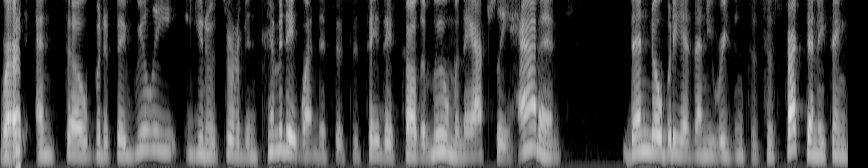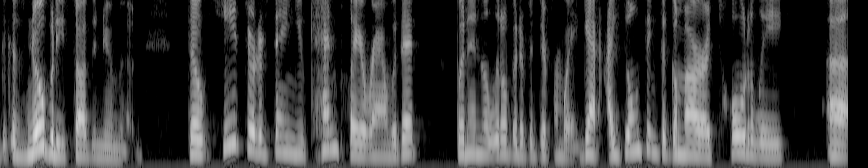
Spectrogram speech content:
right? And so but if they really you know sort of intimidate witnesses to say they saw the moon when they actually hadn't then nobody has any reason to suspect anything because nobody saw the new moon. So he's sort of saying you can play around with it but in a little bit of a different way. Again i don't think the gemara totally uh,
